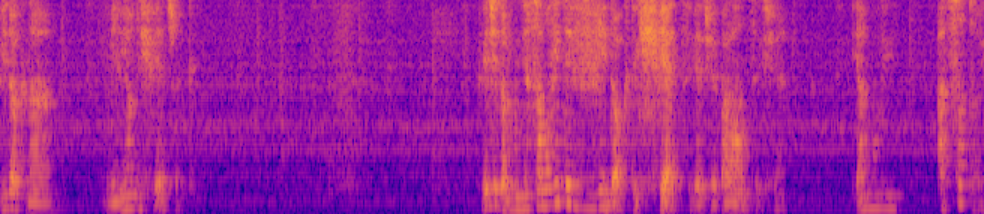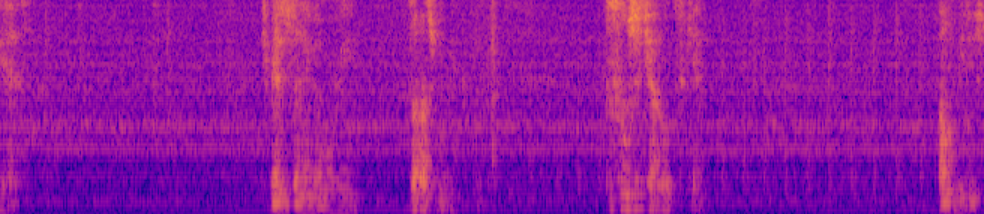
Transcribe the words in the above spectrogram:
Widok na miliony świeczek. Wiecie, to był niesamowity widok tych świec, wiecie, palących się. Jan mówi, a co to jest? Śmierć do niego mówi, zobacz, mówi, to są życia ludzkie. O, widzisz,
